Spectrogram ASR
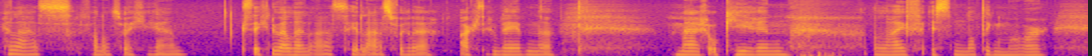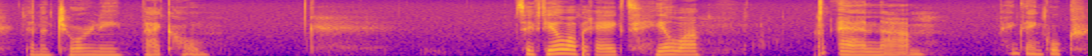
helaas van ons weggegaan. Ik zeg nu wel helaas, helaas voor de achterblijvenden. Maar ook hierin, life is nothing more than a journey back home. Ze heeft heel wat bereikt, heel wat. En uh, ik denk ook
